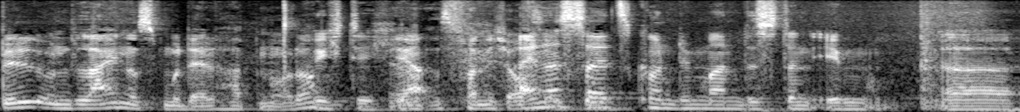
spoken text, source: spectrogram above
Bill und Linus Modell hatten, oder? Richtig, ja. ja. Das fand ich auch Einerseits cool. konnte man das dann eben äh,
